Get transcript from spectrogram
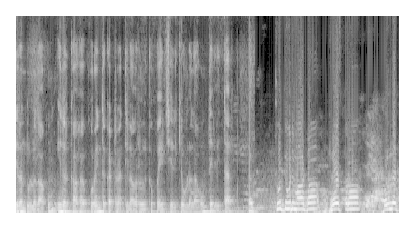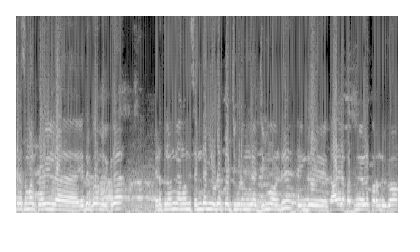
திறந்துள்ளதாகவும் இதற்காக குறைந்த கட்டணத்தில் அவர்களுக்கு பயிற்சி அளிக்க உள்ளதாகவும் தெரிவித்தார். தூத்துக்குடி மாவட்டம் திரேஸ்புரம் குழந்தை திரசம்மாள் கோயில் எதிர்ப்புறம் இருக்கிற இடத்துல வந்து நாங்கள் வந்து செந்தமிழ் உடற்பயிற்சி கூடங்கிற ஜிம்மை வந்து இன்று காலையில் பத்து மணி அளவில் திறந்துருக்கோம்.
